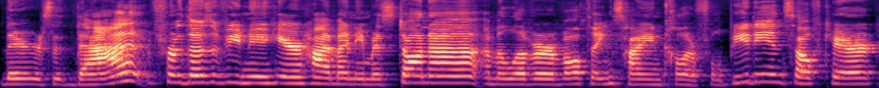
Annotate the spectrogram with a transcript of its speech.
there's that. For those of you new here, hi, my name is Donna. I'm a lover of all things high and colorful beauty and self-care.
